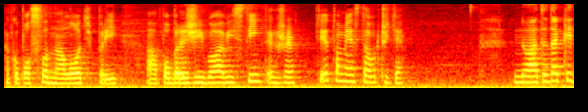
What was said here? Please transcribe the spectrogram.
ako posledná loď pri pobreží Boavisty, takže tieto miesta určite. No a teda keď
